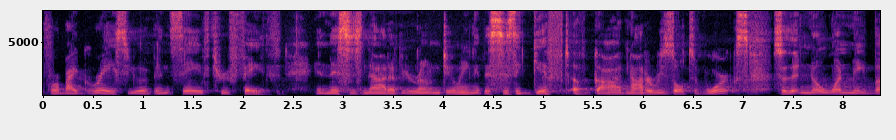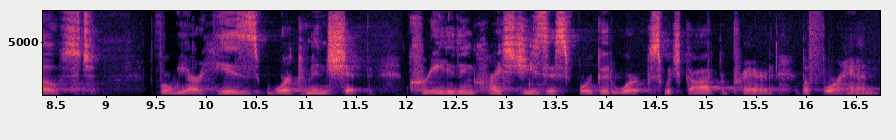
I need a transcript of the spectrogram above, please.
For by grace you have been saved through faith. And this is not of your own doing. This is a gift of God, not a result of works, so that no one may boast. For we are his workmanship, created in Christ Jesus for good works, which God prepared beforehand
